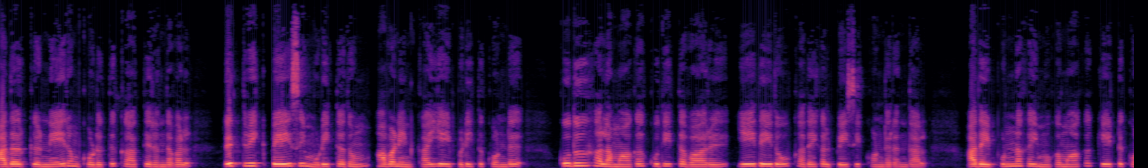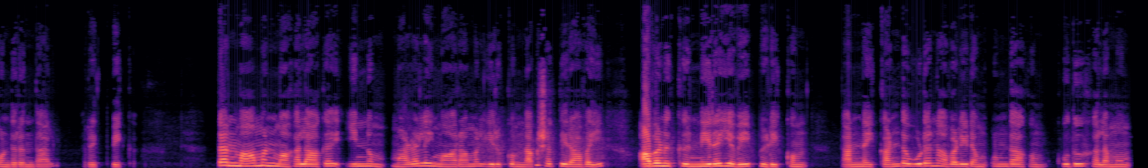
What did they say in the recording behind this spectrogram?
அதற்கு நேரம் கொடுத்து காத்திருந்தவள். ரித்விக் பேசி முடித்ததும் அவனின் கையை பிடித்துக்கொண்டு குதூகலமாக குதித்தவாறு ஏதேதோ கதைகள் பேசிக் கொண்டிருந்தாள். அதை புன்னகை முகமாக கேட்டுக்கொண்டிருந்தாள் ரித்விக். தன் மாமன் மகளாக இன்னும் மழலை மாறாமல் இருக்கும் நக்ஷத்திராவை அவனுக்கு நிறையவே பிடிக்கும். தன்னை கண்டவுடன் அவளிடம் உண்டாகும் குதூகலமும்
